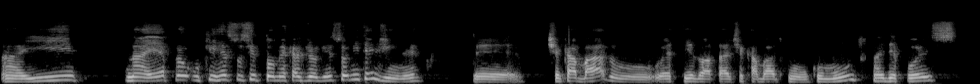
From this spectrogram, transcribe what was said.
Aí, na época, o que ressuscitou o mercado de videogames foi o Nintendinho, né? É, tinha acabado, o ET do Atari tinha acabado com, com o mundo, aí depois.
